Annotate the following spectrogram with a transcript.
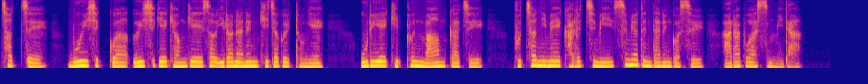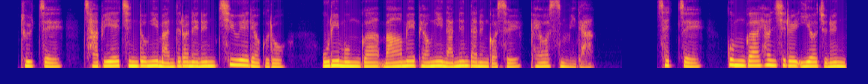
첫째, 무의식과 의식의 경계에서 일어나는 기적을 통해 우리의 깊은 마음까지 부처님의 가르침이 스며든다는 것을 알아보았습니다. 둘째, 자비의 진동이 만들어내는 치유의 력으로 우리 몸과 마음의 병이 낫는다는 것을 배웠습니다. 셋째, 꿈과 현실을 이어주는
